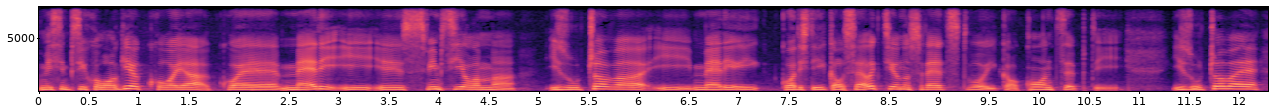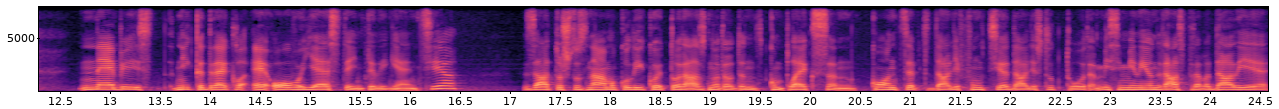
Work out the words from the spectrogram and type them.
mislim, psihologija koja, koja meri i, i svim silama izučava i meri i koristi i kao selekcijono sredstvo i kao koncept i izučava je, ne bi nikad rekla, e, ovo jeste inteligencija, zato što znamo koliko je to raznorodan, kompleksan koncept, da li je funkcija, da li je struktura. Mislim, milion rasprava, da li je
